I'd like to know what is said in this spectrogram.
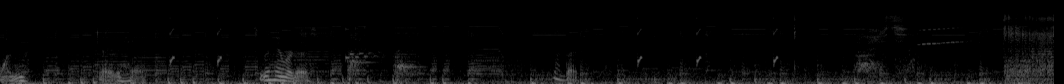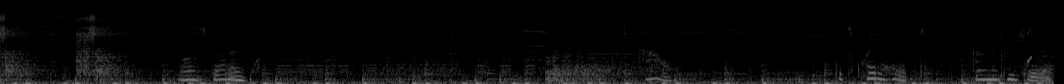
one guy to hit. See what Hammer does. Not bad. Alright. Well, it's better. Ow. That's quite a hit. I don't appreciate it.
